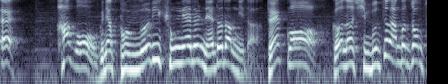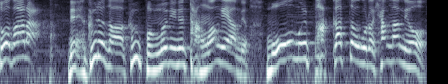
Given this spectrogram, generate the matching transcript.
에? 에? 하고 그냥 벙어리 흉내를 내더랍니다. 됐고, 그너 신분증 한번 좀 줘봐라. 네, 그러자 그 벙어리는 당황해하며 몸을 바깥쪽으로 향하며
